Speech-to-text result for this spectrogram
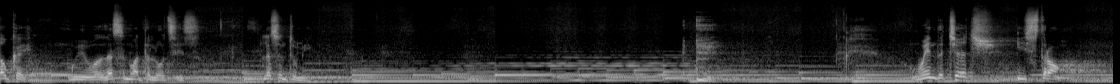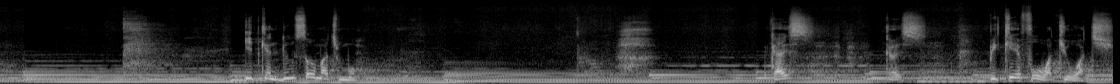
Okay, we will listen what the Lord says. Listen to me. when the church is strong, it can do so much more. Guys, guys, be careful what you watch,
